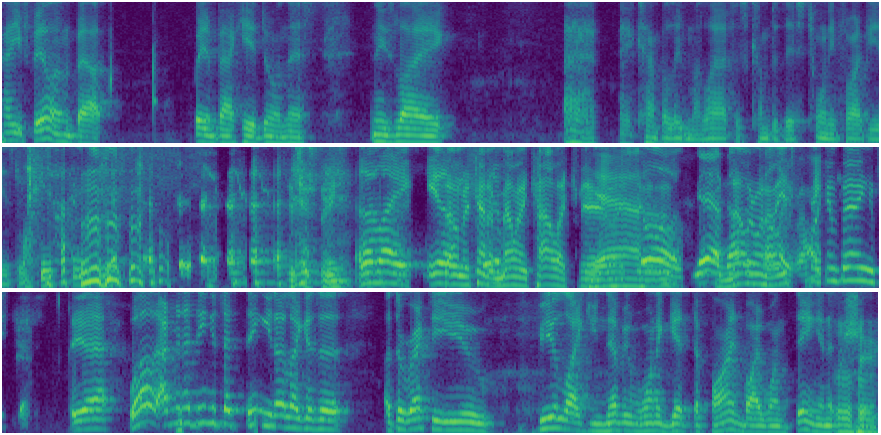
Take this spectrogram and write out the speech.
how you feeling about being back here doing this?" And he's like, "Ah, "I can't believe my life has come to this 25 years later." Interesting. and I'm like, you know, Sounded kind of melancholic there. Yeah. like, Oh, yeah, another one of these right? fucking things. Yeah. Well, I mean, I think it's that thing, you know, like as a, a director, you feel like you never want to get defined by one thing. And it's Mhm.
